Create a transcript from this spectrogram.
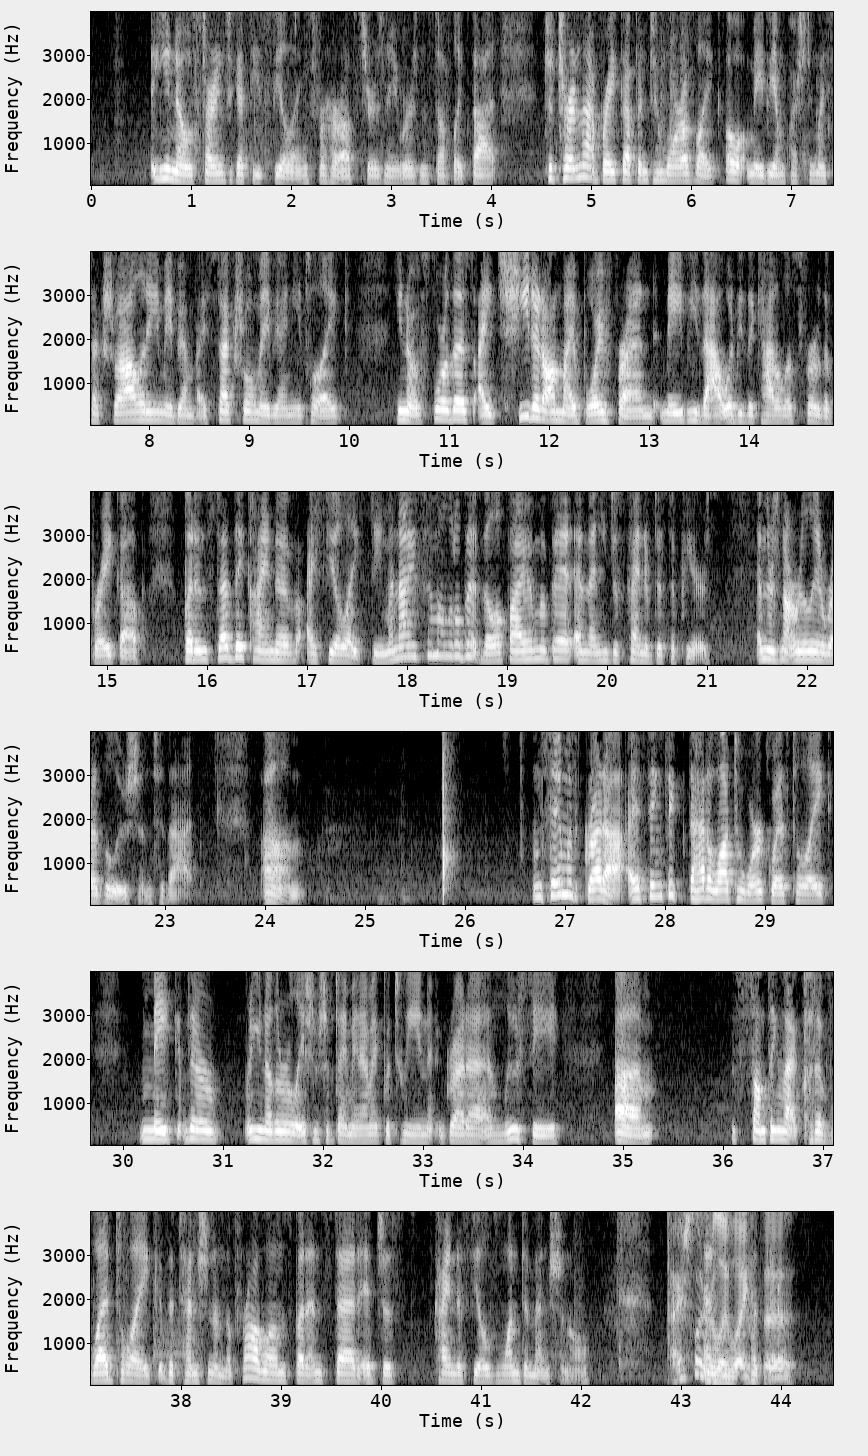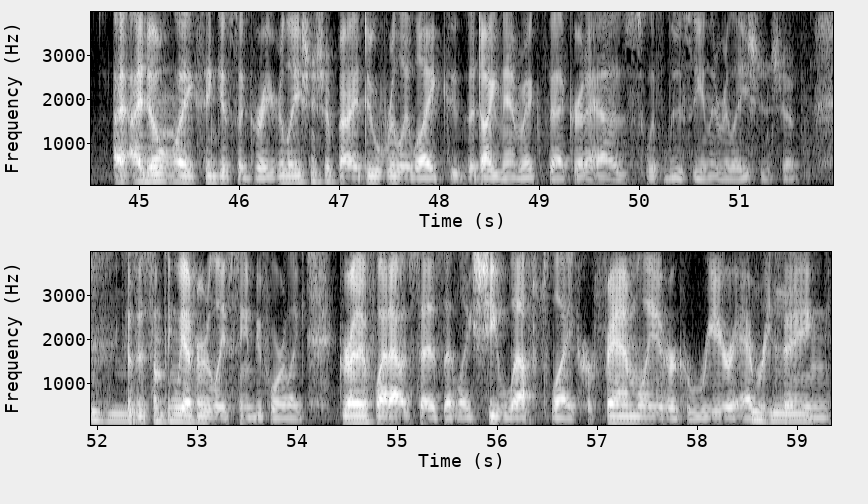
you know, starting to get these feelings for her upstairs neighbors and stuff like that. To turn that breakup into more of like, oh, maybe I'm questioning my sexuality, maybe I'm bisexual, maybe I need to like, you know, explore this. I cheated on my boyfriend. Maybe that would be the catalyst for the breakup. But instead, they kind of, I feel like, demonize him a little bit, vilify him a bit, and then he just kind of disappears. And there's not really a resolution to that. Um, and same with Greta. I think they, they had a lot to work with to like make their, you know, the relationship dynamic between Greta and Lucy um, something that could have led to like the tension and the problems, but instead it just kind of feels one dimensional. I actually really like the. there. I, I don't like think it's a great relationship, but I do really like the dynamic that Greta has with Lucy in the relationship Mm-hmm. because it's something we haven't really seen before. Like Greta flat out says that like she left like her family, her career, everything,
